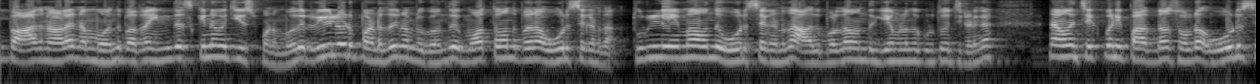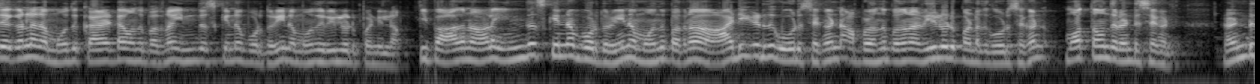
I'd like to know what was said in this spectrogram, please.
இப்போ அதனால நம்ம வந்து பார்த்தோம்னா இந்த ஸ்கின்னை வச்சு யூஸ் பண்ணும்போது ரீலோட் பண்ணுறது நமக்கு வந்து மொத்தம் வந்து பார்த்தீங்கன்னா ஒரு செகண்ட் தான். துல்லியமாக வந்து ஒரு செகண்ட் தான். அது போல் தான் வந்து கேமில் வந்து கொடுத்து வச்சிருக்காங்க. நான் வந்து செக் பண்ணி பார்த்து தான் சொல்கிறேன் ஒரு செகண்டில் நம்ம வந்து கரெக்டாக வந்து பார்த்தோம்னா இந்த ஸ்கின்னை பொறுத்தவரைக்கும் நம்ம வந்து ரீலோட் பண்ணிடலாம். இப்போ அதனால இந்த ஸ்கின்னை பொறுத்தவரைக்கும் நம்ம வந்து பார்த்தோம்னா அடிக்கிறதுக்கு ஒரு செகண்ட் அப்புறம் வந்து பார்த்தோம்னா ரீலோட் பண்ணுறதுக்கு ஒரு செகண்ட் மொத்தம் வந்து ரெண்டு செகண்ட் ரெண்டு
